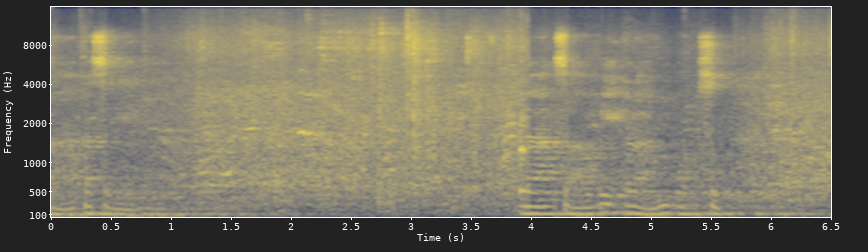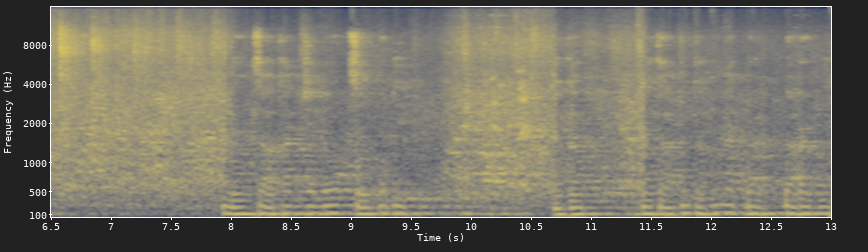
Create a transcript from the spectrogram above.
นาเกษมนางสาวเมฆลาวิมลสุขนางสาวทันชนกโสมดิษฐ์นะครับนางสาวพุทธนาถบารมี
